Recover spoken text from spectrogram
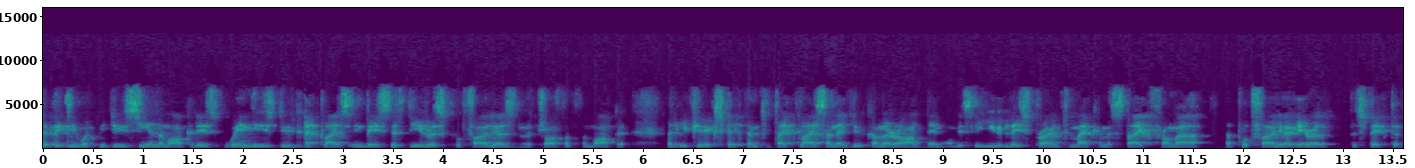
typically what we do see in the market is when these do take place, investors de-risk portfolios in the trough of the market. But if you expect them to take place and they do come around, then obviously you're less prone to make a mistake from a a portfolio error perspective.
